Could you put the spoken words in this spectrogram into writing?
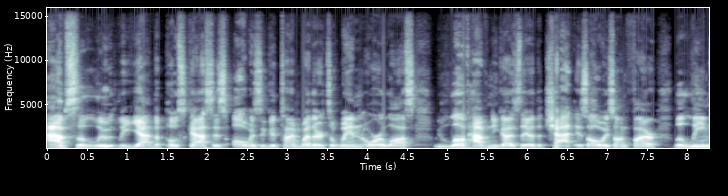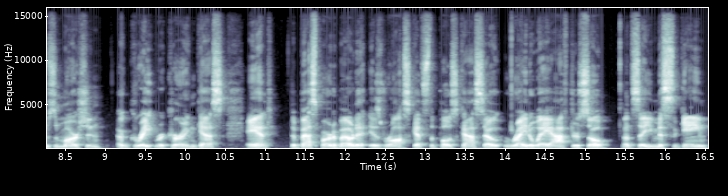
Absolutely. Yeah, the postcast is always a good time, whether it's a win or a loss. We love having you guys there. The chat is always on fire. Laleem's Martian, a great recurring guest. And the best part about it is Ross gets the postcast out right away after. So let's say you miss the game,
